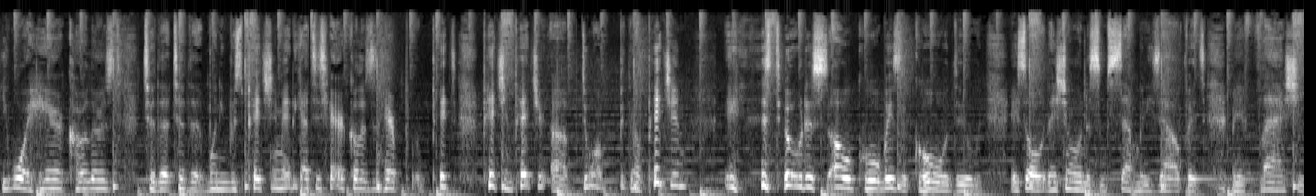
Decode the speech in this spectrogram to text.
He wore hair colors to the to the when he was pitching. Man, he got his hair colors and hair pitch, pitching, pitcher, uh, doing you know, pitching. This dude is so cool. He's a cool dude. And so they showing us some 70s outfits, man, flashy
